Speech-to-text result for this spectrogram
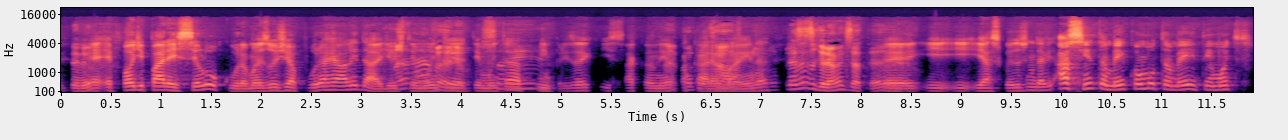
Entendeu? É, é, pode parecer loucura, mas hoje é a pura realidade. Hoje É, tem muita, velho, tem muita aí empresa que sacaneia É pra caramba pô. ainda. Empresas grandes até. É, e, e- e as coisas não devem. Assim também, como também tem muitos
